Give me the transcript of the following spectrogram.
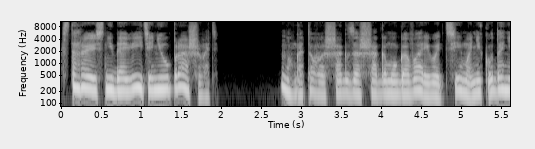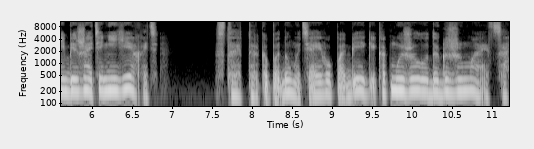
Стараюсь не давить и не упрашивать. Но готова шаг за шагом уговаривать Тима никуда не бежать и не ехать. Стоит только подумать о его побеге, как мой желудок сжимается.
